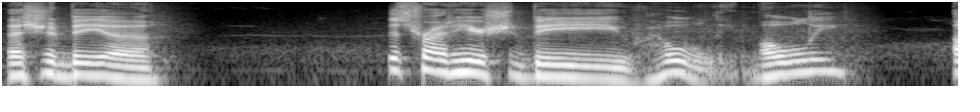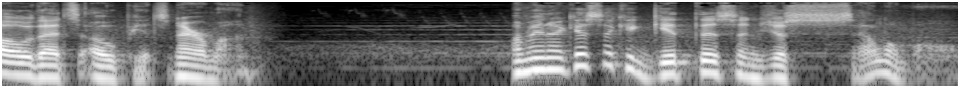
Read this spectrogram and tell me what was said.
That should be a... This right here should be... Holy moly. Oh, that's opiates. Never mind. I mean, I guess I could get this and just sell them all.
